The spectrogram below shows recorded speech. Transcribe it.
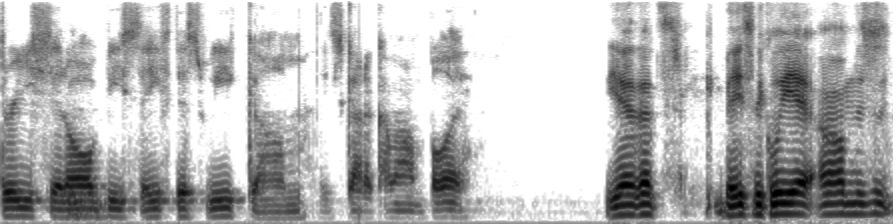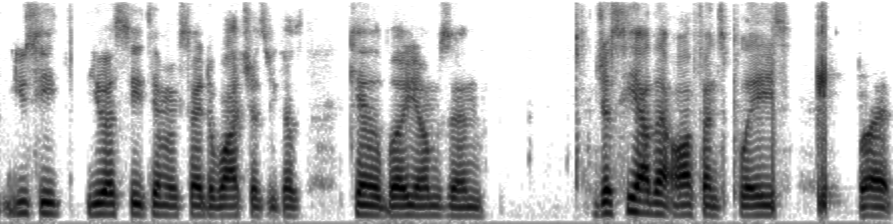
three should all be safe this week. Um, they just got to come out and play. Yeah, that's basically it. Um, this is UC USC team. I'm excited to watch us because Caleb Williams and just see how that offense plays. But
